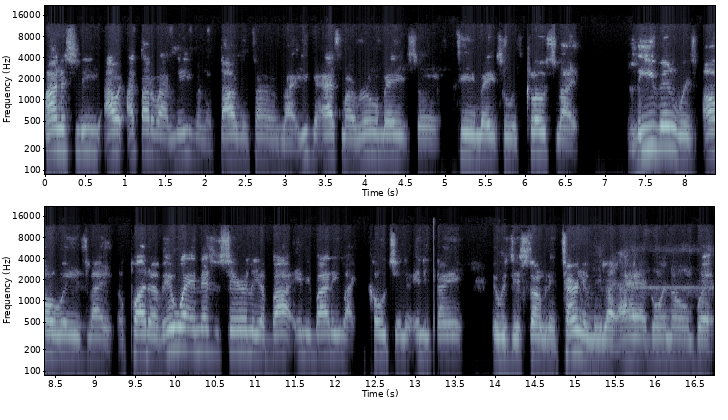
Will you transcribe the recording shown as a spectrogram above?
honestly, I I thought about leaving a thousand times. Like you can ask my roommates or teammates who was close. Like leaving was always like a part of it. It wasn't necessarily about anybody like coaching or anything. It was just something internally like I had going on. But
